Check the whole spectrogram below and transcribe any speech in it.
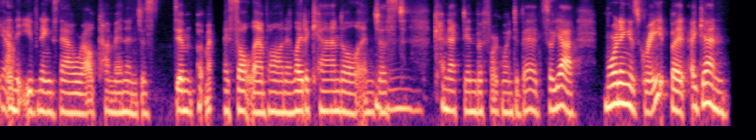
yeah. in the evenings now, where I'll come in and just dim, put my, my salt lamp on, and light a candle, and just mm-hmm. connect in before going to bed. So yeah, morning is great, but again,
